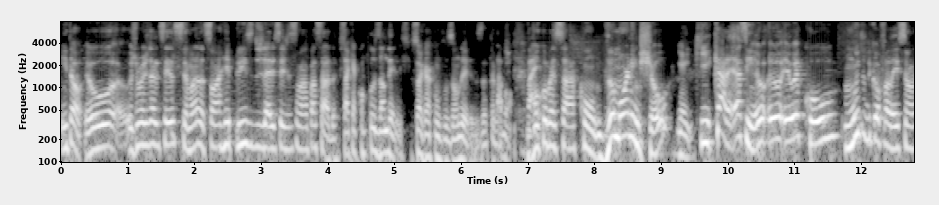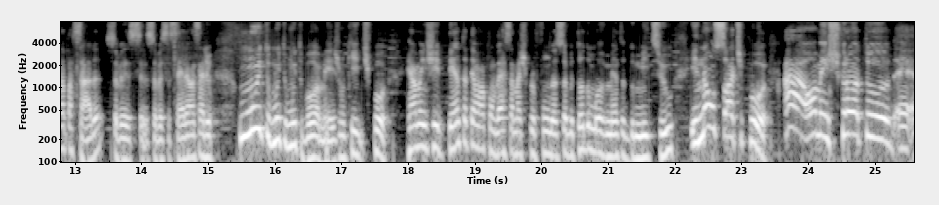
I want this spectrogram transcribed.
Então, eu, os meus DLCs dessa semana são a reprise dos DLCs da semana passada. Só que a conclusão deles. Só que é a conclusão deles, exatamente. Tá bom, vai. Vou começar com The Morning Show. E aí? Que, cara, é assim, eu, eu, eu ecoo muito do que eu falei semana passada sobre, esse- sobre essa série. É uma série muito, muito, muito boa mesmo. Que, tipo, realmente tenta ter uma conversa mais profunda sobre todo o movimento do Me Too. E não só, tipo, ah, homem escroto, é,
